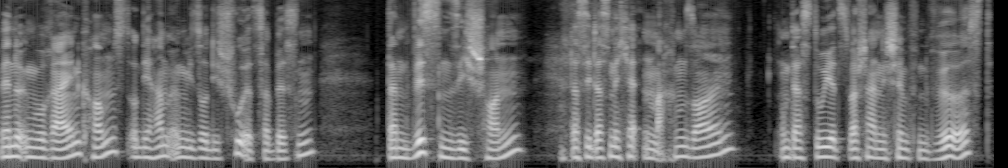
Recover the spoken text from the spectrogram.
wenn du irgendwo reinkommst und die haben irgendwie so die Schuhe zerbissen, dann wissen sie schon, dass sie das nicht hätten machen sollen und dass du jetzt wahrscheinlich schimpfen wirst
